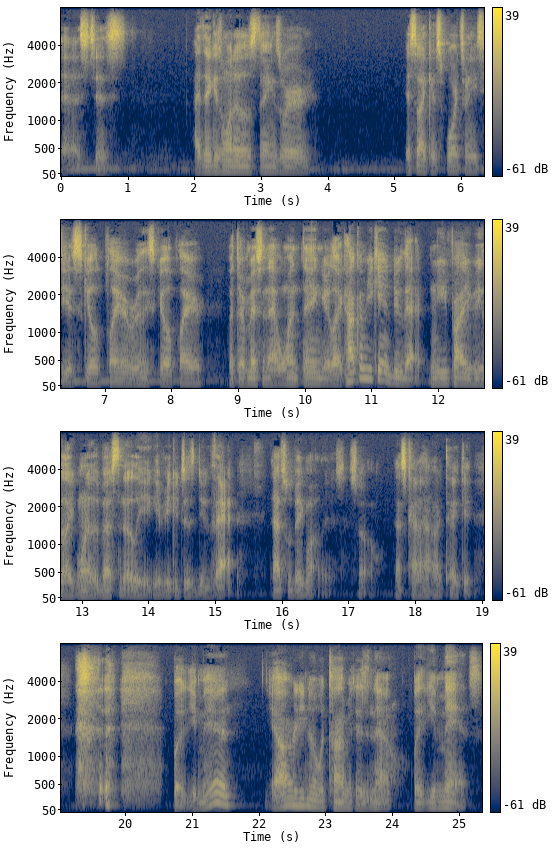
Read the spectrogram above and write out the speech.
It's just, I think it's one of those things where it's like in sports when you see a skilled player, really skilled player, but they're missing that one thing. You're like, how come you can't do that? And you'd probably be like one of the best in the league if you could just do that. That's what Big Mom is. So that's kind of how I take it. but your man, yeah, I already know what time it is now. But your man's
